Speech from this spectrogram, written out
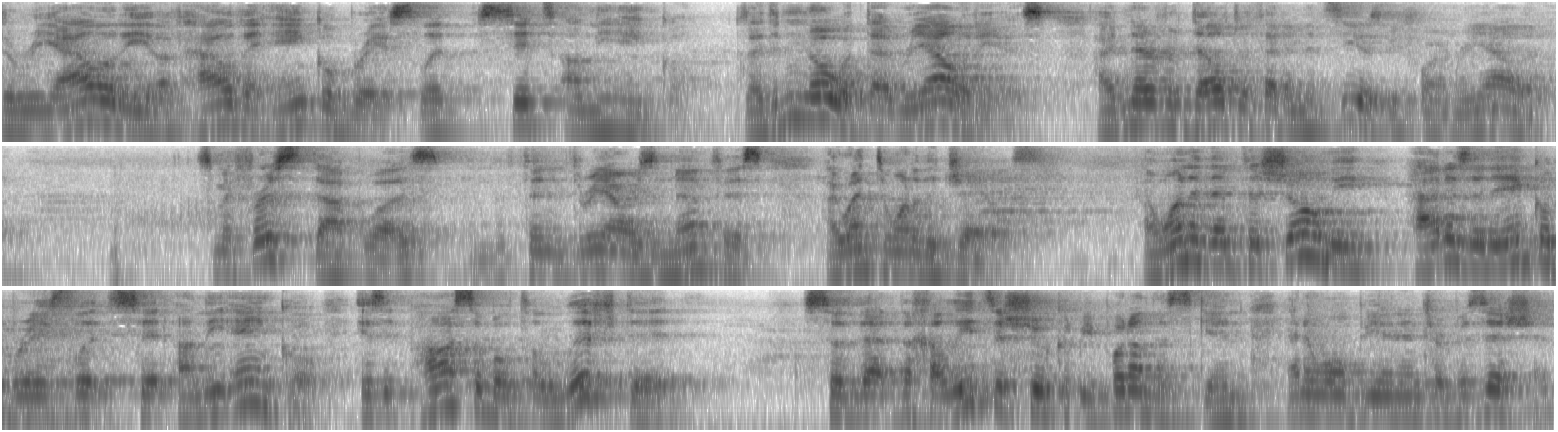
the reality of how the ankle bracelet sits on the ankle. Because I didn't know what that reality is. I'd never dealt with that in Mitzias before in reality. So my first stop was, within three hours in Memphis, I went to one of the jails. I wanted them to show me how does an ankle bracelet sit on the ankle? Is it possible to lift it so that the chalitza shoe could be put on the skin and it won't be an interposition?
